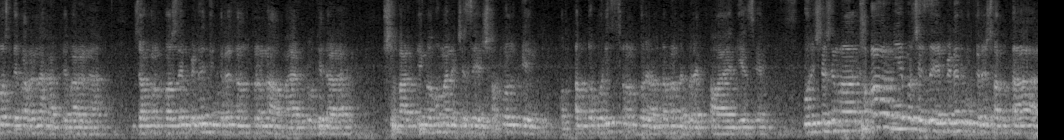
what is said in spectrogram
বসতে পারে না, হাঁটতে পারে না। যখন পেটের ভিতরে যন্ত্রণা মায়ের উঠে দাঁড়ায় মেহমান এসেছে সকলকে অত্যন্ত পরিশ্রম করে রান্না বান্না করে খাওয়ায় দিয়েছেন পরিশেষে মা খাবার নিয়ে বসেছে, পেটের ভিতরে সন্তান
